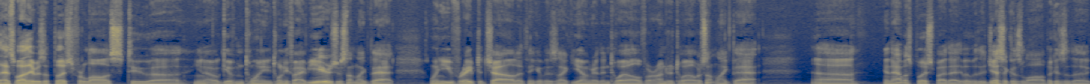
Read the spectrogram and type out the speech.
that's why there was a push for laws to, uh, you know, give them 20 to 25 years or something like that. When you've raped a child, I think it was like younger than 12 or under 12 or something like that. Uh, and that was pushed by that. It was the Jessica's law because of the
